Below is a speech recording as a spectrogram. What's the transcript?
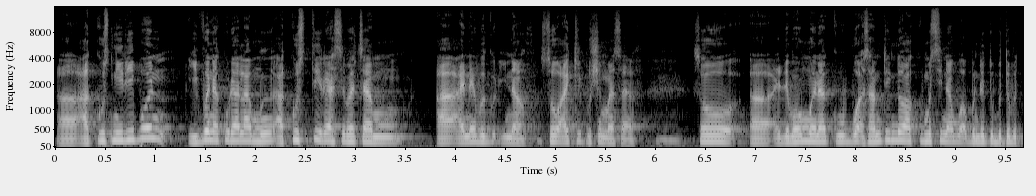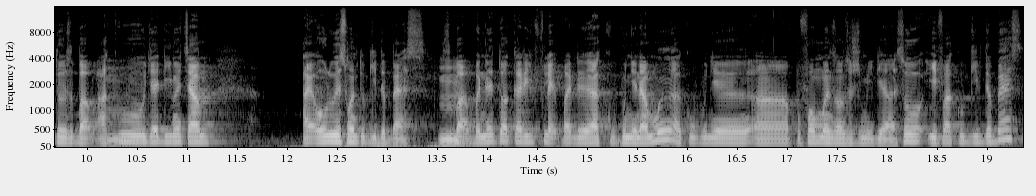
uh, aku sendiri pun even aku dah lama aku still rasa macam uh, I never good enough so I keep pushing myself hmm. so uh, at the moment aku buat something tu aku mesti nak buat benda tu betul-betul sebab aku jadi macam I always want to give the best mm. Sebab benda tu akan reflect pada aku punya nama Aku punya uh, performance on social media So if aku give the best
